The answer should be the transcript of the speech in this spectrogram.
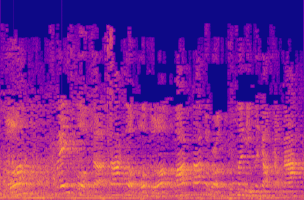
和 Facebook 的扎克伯格 Mark Zuckerberg，中文名字叫小扎。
